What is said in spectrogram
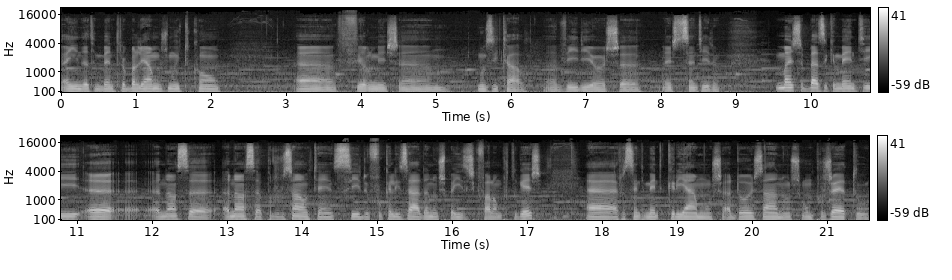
ainda também trabalhamos muito com uh, filmes uh, musical, uh, vídeos neste sentido. Mas basicamente a, nossa, a nossa produção tem sido focalizada nos países que falam português. recentemente criamos há dois anos um projeto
